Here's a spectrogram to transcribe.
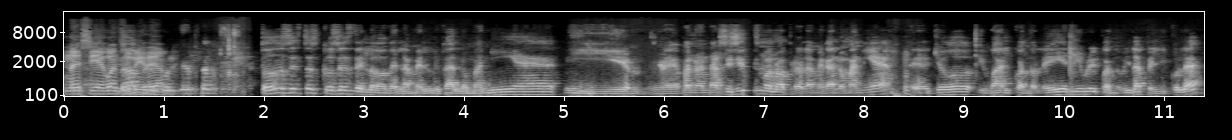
no es ciego en su No, pero, video. por ejemplo, todas estas cosas de lo de la megalomanía y, eh, bueno, el narcisismo no, pero la megalomanía, eh, yo igual cuando leí el libro y cuando vi la película,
